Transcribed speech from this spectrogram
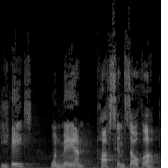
He hates when man puffs himself up,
